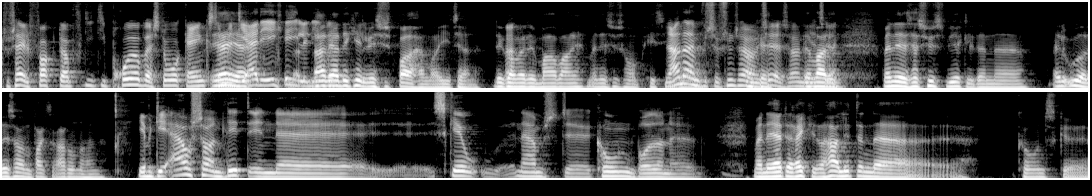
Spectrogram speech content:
totalt fucked up, fordi de prøver at være store gangster, ja, ja. men de er det ikke helt alligevel. Nej, det er det ikke helt. Jeg synes bare, han var irriterende. Det kan Ja. godt være, det er meget mig, men jeg synes, han var pisse Nej, nej, irriterende. hvis du synes, han er okay. så er han det var det. irriterende. Men jeg, jeg synes virkelig, den er... Eller ud af det, så er den faktisk ret underholdende. Jamen, det er jo sådan lidt en øh, skæv, nærmest øh, Coen-brødrene. Men ja, det er rigtigt. Den har lidt den der øh, konske...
